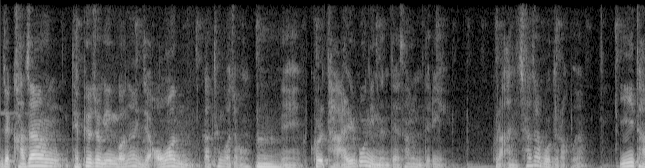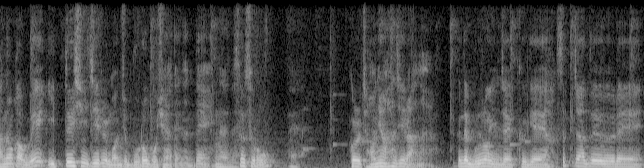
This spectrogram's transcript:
이제 가장 대표적인 거는 이제 어원 같은 거죠. 음. 네, 그걸 다 알고는 있는데 사람들이 그걸 안 찾아보더라고요. 이 단어가 왜 이 뜻이지를 먼저 물어보셔야 되는데 네네. 스스로 네. 그걸 전혀 하질 않아요. 근데 물론 이제 그게 학습자들의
